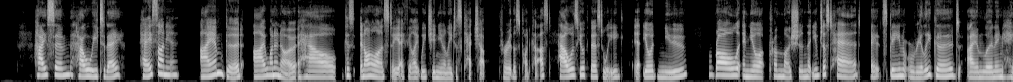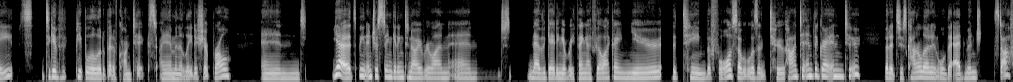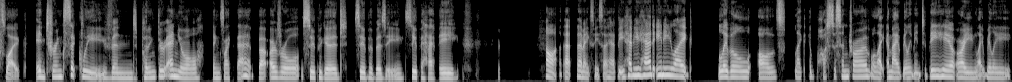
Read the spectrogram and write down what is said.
Hi, Sim. How are we today? Hey, Sonya. I am good. I want to know how, because in all honesty, I feel like we genuinely just catch up through this podcast. How was your first week at your new role in your promotion that you've just had? It's been really good. I am learning heaps. To give people a little bit of context, I am in a leadership role. And yeah, it's been interesting getting to know everyone and navigating everything. I feel like I knew the team before, so it wasn't too hard to integrate into, but it's just kind of learning all the admin stuff like entering sick leave and putting through annual things like that. But overall, super good, super busy, super happy. Oh, that, that makes me so happy. Have you had any like level of like imposter syndrome or like, am I really meant to be here? Or are you like really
